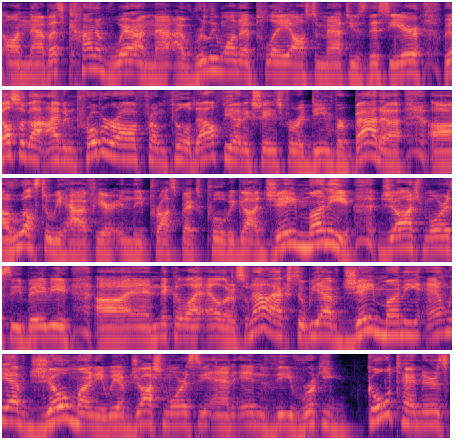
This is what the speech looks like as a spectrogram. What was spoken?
on that, but that's kind of where I'm at. I really want to play Auston Matthews this year. We also got Ivan Provorov from Philadelphia in exchange for Radim Vrbata. Uh, who else do we have here in the prospects pool? We got Jay Money, Josh Morrissey, baby, uh, and Nikolai Eller. So now actually we have Jay Money and we have Joe Money. We have Josh Morrissey and in the rookie goaltenders,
